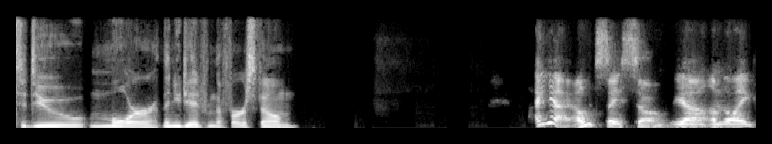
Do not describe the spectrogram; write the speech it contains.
to do more than you did from the first film? Yeah, I would say so. Yeah, I'm like,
